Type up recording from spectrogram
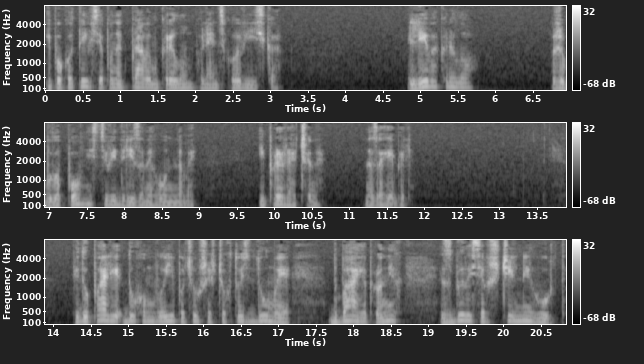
і покотився понад правим крилом полянського війська. Ліве крило вже було повністю відрізане гуннами і приречене на загибель. Під упалі духом вої, почувши, що хтось думає, дбає про них, збилися в щільний гурт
